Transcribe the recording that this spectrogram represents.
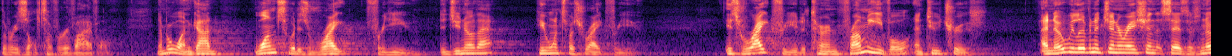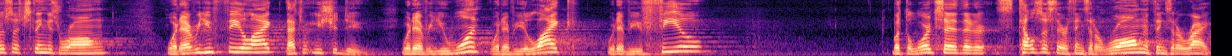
the results of revival. Number one, God wants what is right for you. Did you know that? He wants what's right for you. It's right for you to turn from evil and to truth. I know we live in a generation that says there's no such thing as wrong. Whatever you feel like, that's what you should do. Whatever you want, whatever you like, whatever you feel. But the Lord said that tells us there are things that are wrong and things that are right,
